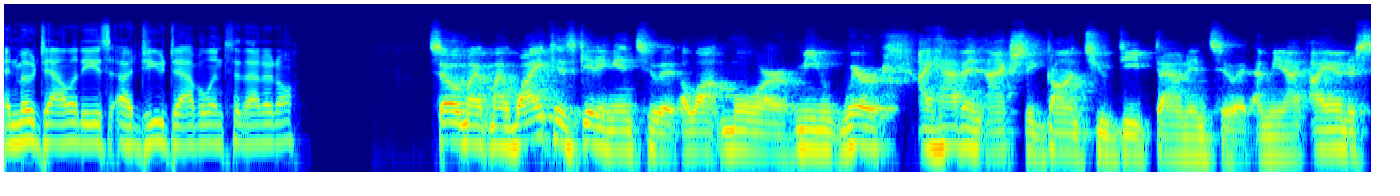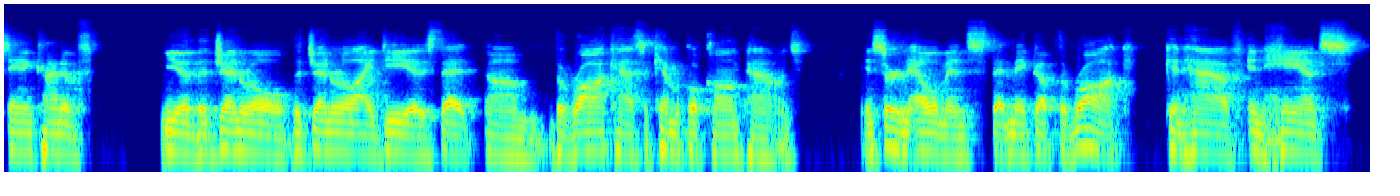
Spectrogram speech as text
and modalities. Uh, do you dabble into that at all? So my, my wife is getting into it a lot more. I mean where i haven't actually gone too deep down into it. I mean i, I understand kind of you know the general the general idea is that um, the rock has a chemical compound in certain elements that make up the rock can have enhance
